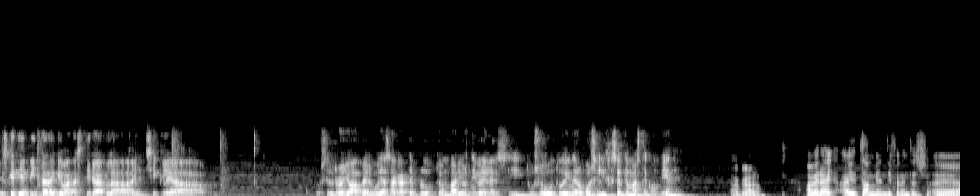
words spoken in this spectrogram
Es que tiene pinta de que van a estirar el chicle a, pues el rollo Apple, voy a sacarte el producto en varios niveles y tú según tu dinero pues eliges el que más te conviene. Ah, claro. A ver, hay, también diferentes eh,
